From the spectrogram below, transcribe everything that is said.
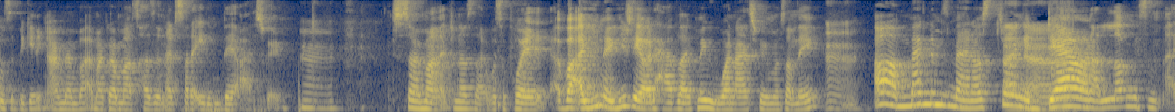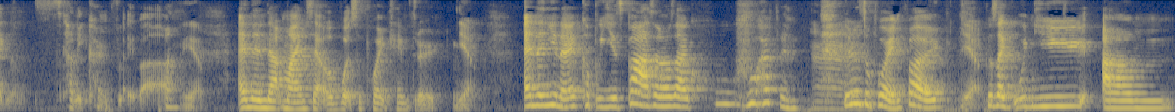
was the beginning. I remember at my grandma's husband, I just started eating their ice cream. Mm. So much. And I was like, what's the point? But, I, you know, usually I would have like maybe one ice cream or something. Mm. Oh, Magnums, man. I was throwing know. it down. I love me some Magnums. Honeycomb flavor. yeah And then that mindset of what's the point came through. yeah And then, you know, a couple years passed and I was like, what happened? There is a point. Fuck. yeah Because like when you, um,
